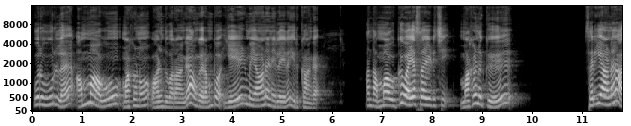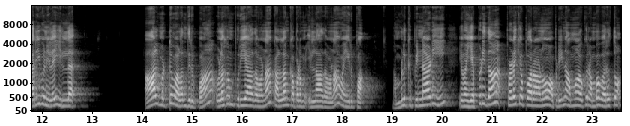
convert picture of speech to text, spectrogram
ஒரு ஊரில் அம்மாவும் மகனும் வாழ்ந்து வராங்க. அவங்க ரொம்ப ஏழ்மையான நிலையில் இருக்காங்க. அந்த அம்மாவுக்கு வயசாயிடுச்சு. மகனுக்கு சரியான அறிவு நிலை இல்லை. ஆள் மட்டும் வளர்ந்துருப்பான். உலகம் புரியாதவனா கள்ளங்கபடம் இல்லாதவனா அவன் இருப்பான். நம்மளுக்கு பின்னாடி இவன் எப்படி தான் பிழைக்க போகிறானோ அப்படின்னு அம்மாவுக்கு ரொம்ப வருத்தம்.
